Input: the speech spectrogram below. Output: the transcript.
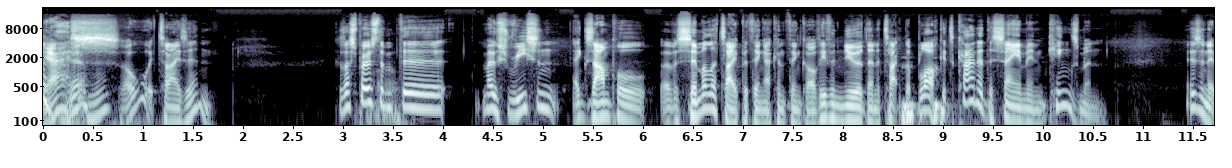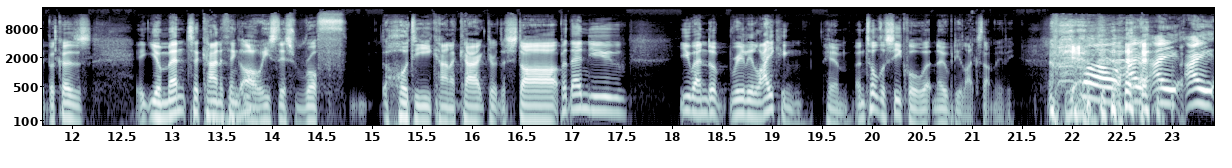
yeah. Yes. Oh, it ties in. Because I suppose the, the most recent example of a similar type of thing I can think of, even newer than Attack the Block, it's kind of the same in Kingsman, isn't it? Because you're meant to kind of think, mm-hmm. oh, he's this rough hoodie kind of character at the start, but then you you end up really liking him until the sequel that nobody likes that movie. well, I, I, I,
